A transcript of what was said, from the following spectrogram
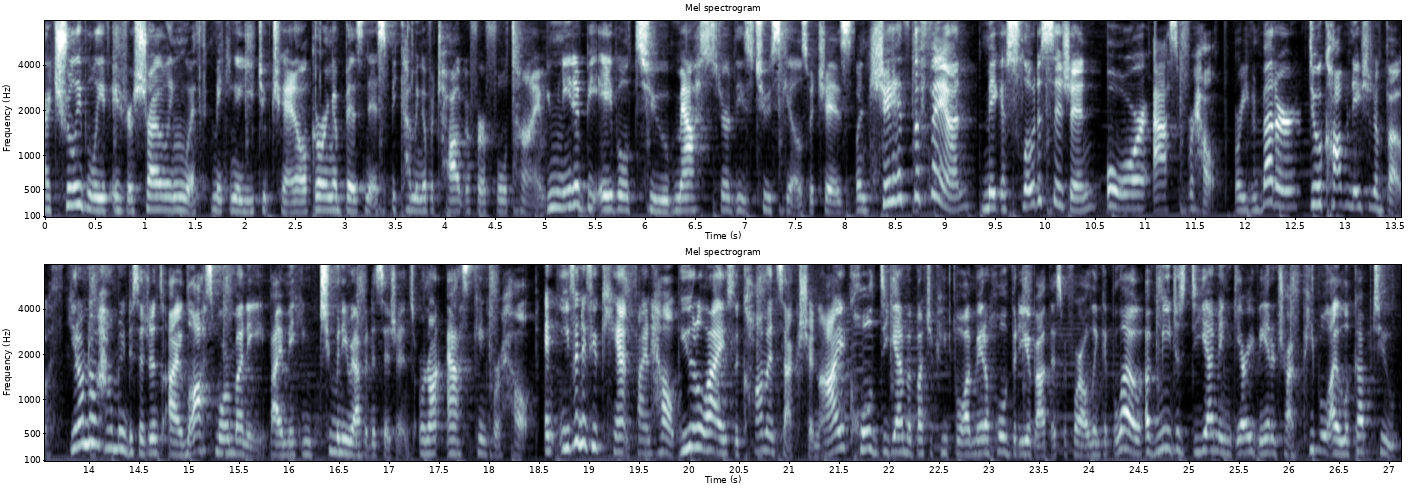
I truly believe if you're struggling with making a YouTube channel, growing a business, becoming a photographer full time, you need to be able to master these two skills, which is when shit hits the fan, make a slow decision or ask for help. Or even better, do a combination of both. You don't know how many decisions I lost more money by making too many rapid decisions or not asking for help. And even if you can't find help, utilize the comment section. I cold DM a bunch of people. I made a whole video about this before, I'll link it below, of me just DMing Gary Vaynerchuk, people I look up to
